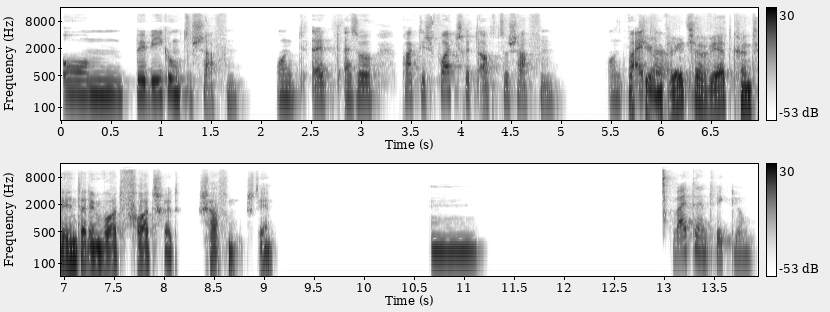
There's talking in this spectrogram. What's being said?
Um Bewegung zu schaffen und äh, also praktisch Fortschritt auch zu schaffen. Und weiter. Okay, und welcher Wert könnte hinter dem Wort Fortschritt schaffen stehen? Mhm. Weiterentwicklung.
